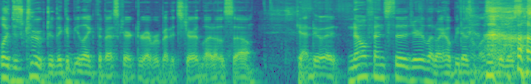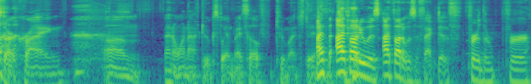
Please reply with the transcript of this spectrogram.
like this character. They could be like the best character ever, but it's Jared Leto, so can't do it. No offense to Jared Leto. I hope he doesn't listen to this and start crying. Um, I don't want to have to explain myself too much to him. I, th- I thought he was I thought it was effective for the for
